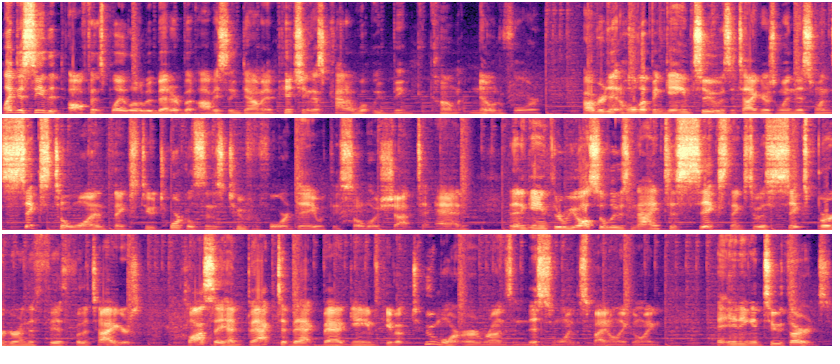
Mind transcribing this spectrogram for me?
Like to see the offense play a little bit better, but obviously dominant pitching, that's kind of what we've become known for. However, didn't hold up in game two as the Tigers win this one 6 to 1 thanks to Torkelson's 2 for 4 day with a solo shot to add. And then in game three, we also lose 9 to 6 thanks to a six burger in the fifth for the Tigers. Clase had back-to-back bad games, gave up two more earned runs in this one, despite only going an inning and two-thirds.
